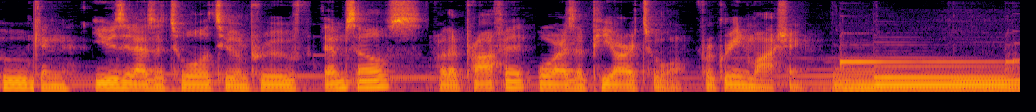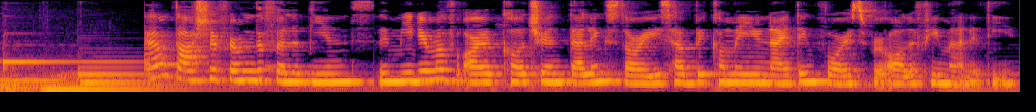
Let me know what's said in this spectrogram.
who can use it as a tool to improve themselves for their profit or as a PR tool for greenwashing. Tasha from the Philippines, the medium of art, culture, and telling stories have become a uniting force for all of humanity.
